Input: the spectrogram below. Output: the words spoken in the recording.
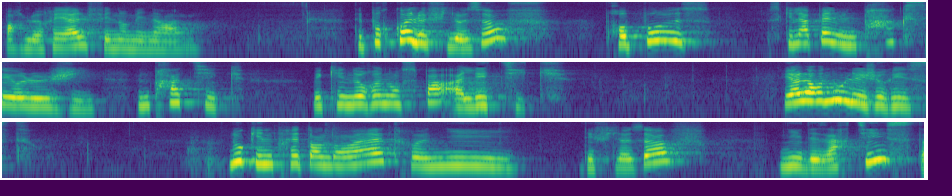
par le réel phénoménal. C'est pourquoi le philosophe propose ce qu'il appelle une praxéologie, une pratique, mais qui ne renonce pas à l'éthique. Et alors nous, les juristes, nous qui ne prétendons être ni des philosophes, ni des artistes,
